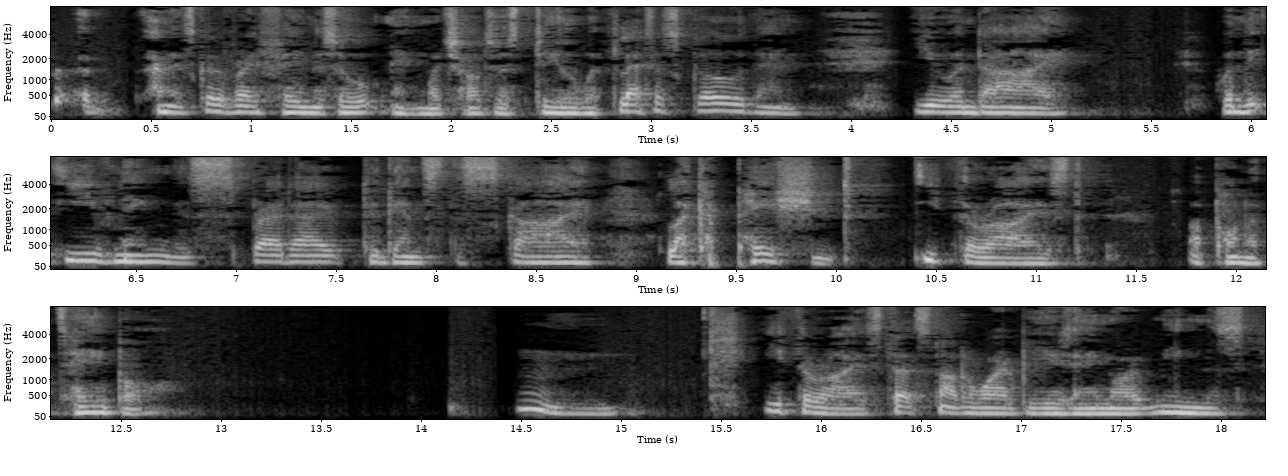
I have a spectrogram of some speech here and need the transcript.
and it's got a very famous opening, which I'll just deal with. Let us go then, you and I, when the evening is spread out against the sky like a patient etherized upon a table. Hmm. Etherized, that's not a word we use anymore. It means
